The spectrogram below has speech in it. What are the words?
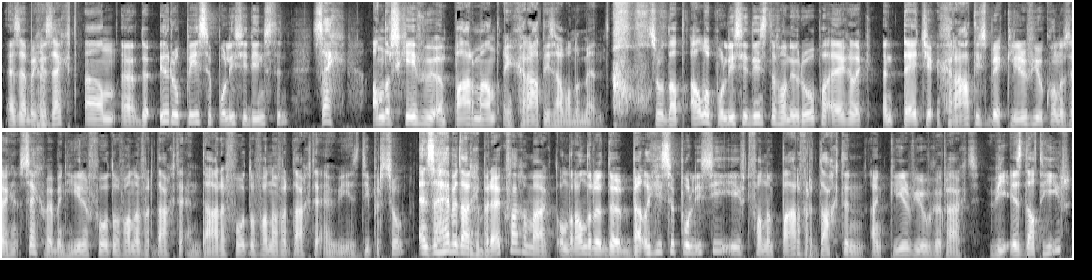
En ze hebben gezegd aan eh, de Europese politiediensten: zeg, anders geven we u een paar maand een gratis abonnement. Zodat alle politiediensten van Europa eigenlijk een tijdje gratis bij Clearview konden zeggen: zeg, we hebben hier een foto van een verdachte en daar een foto van een verdachte wie is die persoon? En ze hebben daar gebruik van gemaakt. Onder andere de Belgische politie heeft van een paar verdachten aan Clearview gevraagd: wie is dat hier?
